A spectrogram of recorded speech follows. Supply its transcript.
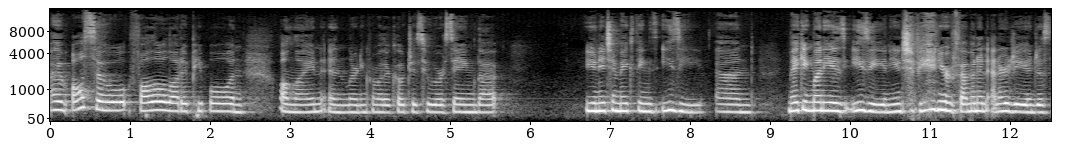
I also follow a lot of people and online and learning from other coaches who are saying that you need to make things easy and making money is easy and you need to be in your feminine energy and just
